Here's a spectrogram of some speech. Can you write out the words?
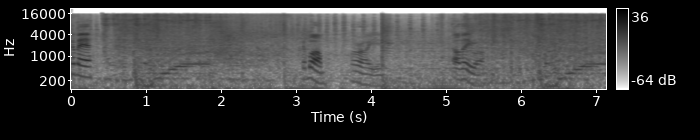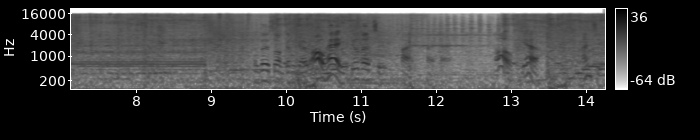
Come here. Come on. Where are you? Oh, there you are. Oh, those aren't going to go. Oh, hey, you're there too. Hi, hi, hi. Oh, yeah. You.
